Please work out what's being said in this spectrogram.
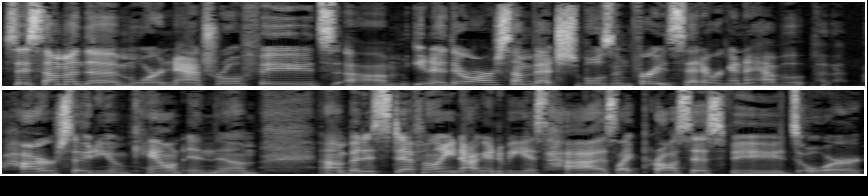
So some of the more natural foods, um, you know, there are some vegetables and fruits that are going to have a higher sodium count in them, um, but it's definitely not going to be as high as like processed foods or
